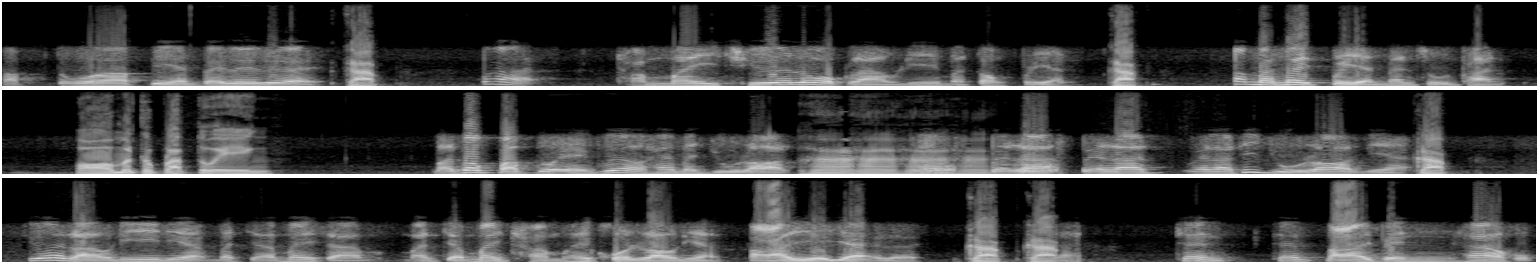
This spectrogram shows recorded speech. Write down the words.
ปรับตัวเปลี่ยนไปเรื่อยครับๆว่าทำไมเชื้อโรคเหล่านี้มันต้องเปลี่ยนครับ ถ้ามันไม่เปลี่ยนมันสูญพันธุ์อ๋อ มันต้องปรับตัวเอง มันต้องปรับตัวเองเพื่อให้มันอยู่รอดฮ่าฮ่าฮ่าแล้วฮ่าเวลาเวลาเวลาที่อยู่รอดเนี่ย ครับเชื้อเหล่านี้เนี่ยมันจะไม่สามมันจะไม่ทำให้คนเราเนี่ย ตายเยอะแยะเลย ครับครับเช่น เช่นตายเป็นห้าหก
